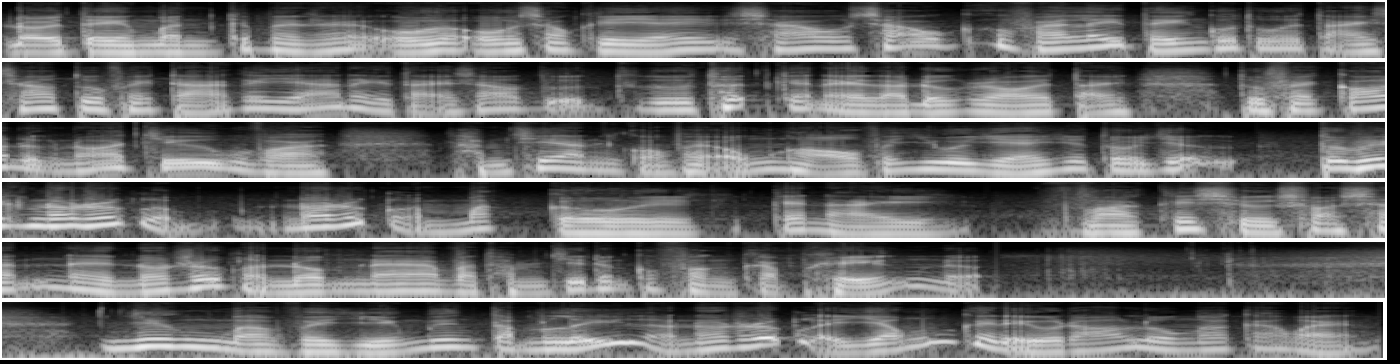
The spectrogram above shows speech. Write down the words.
đổi tiền mình cái mình nói ủa ủa sao kỳ vậy? Sao sao cứ phải lấy tiền của tôi? Tại sao tôi phải trả cái giá này? Tại sao tôi, tôi thích cái này là được rồi? Tại tôi phải có được nó chứ. Và thậm chí anh còn phải ủng hộ phải vui vẻ cho tôi chứ. Tôi biết nó rất là nó rất là mắc cười cái này. Và cái sự so sánh này nó rất là nôm na và thậm chí nó có phần khập khiển nữa. Nhưng mà về diễn biến tâm lý là nó rất là giống cái điều đó luôn á các bạn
